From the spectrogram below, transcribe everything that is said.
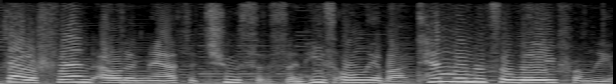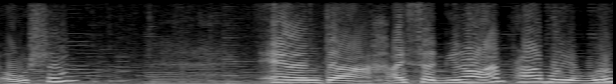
I've got a friend out in Massachusetts, and he's only about 10 minutes away from the ocean. And uh, I said, you know, I'm probably, we're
